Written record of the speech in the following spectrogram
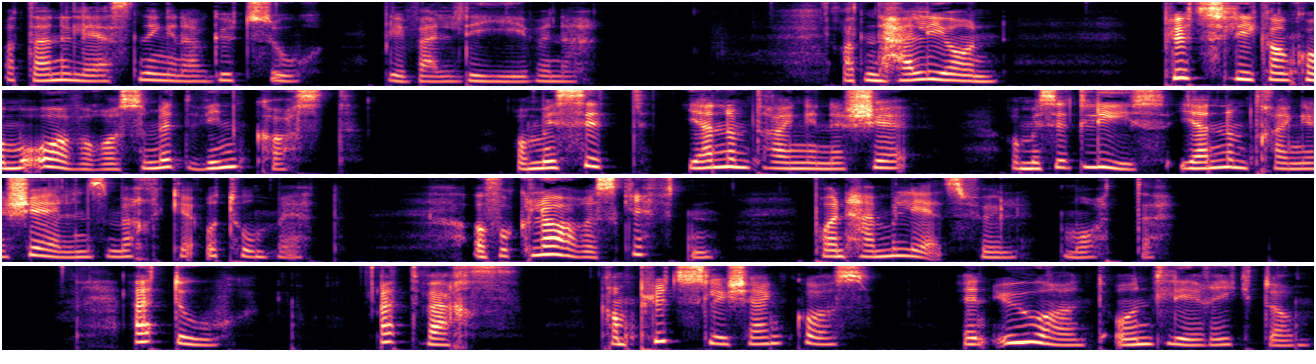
at denne lesningen av Guds ord blir veldig givende. At Den hellige ånd plutselig kan komme over oss som et vindkast, og med sitt gjennomtrengende sjel og med sitt lys gjennomtrenge sjelens mørke og tomhet, og forklare Skriften på en hemmelighetsfull måte. Et ord, et vers, kan plutselig skjenke oss en uant åndelig rikdom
